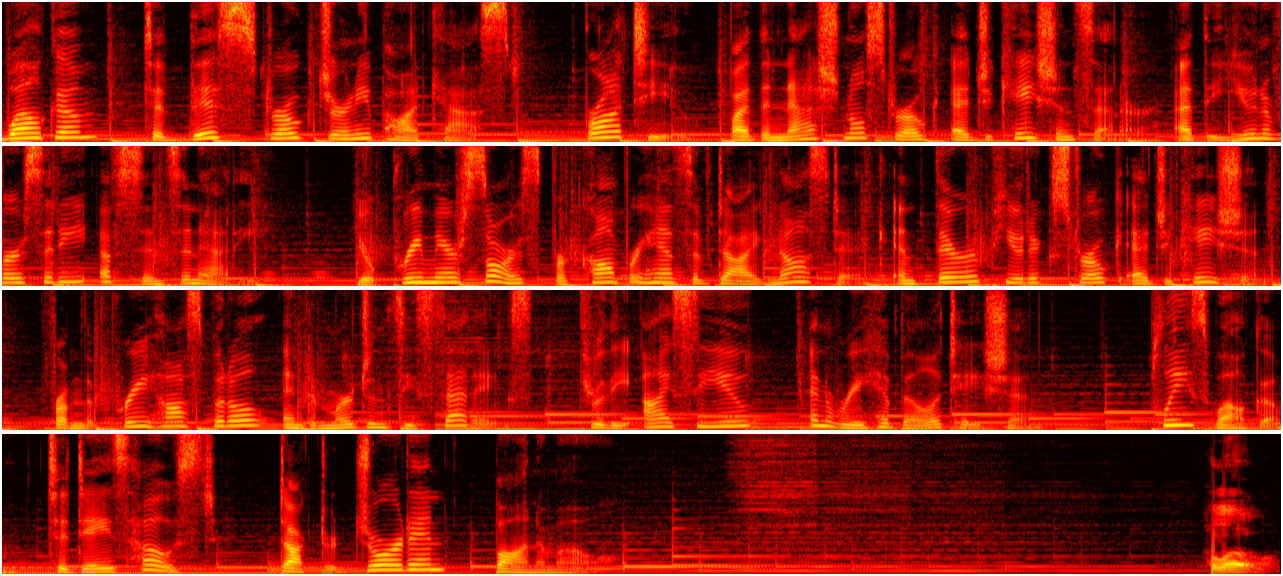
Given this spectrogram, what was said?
Welcome to this Stroke Journey podcast, brought to you by the National Stroke Education Center at the University of Cincinnati, your premier source for comprehensive diagnostic and therapeutic stroke education from the pre hospital and emergency settings through the ICU and rehabilitation. Please welcome today's host, Dr. Jordan Bonomo. Hello,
